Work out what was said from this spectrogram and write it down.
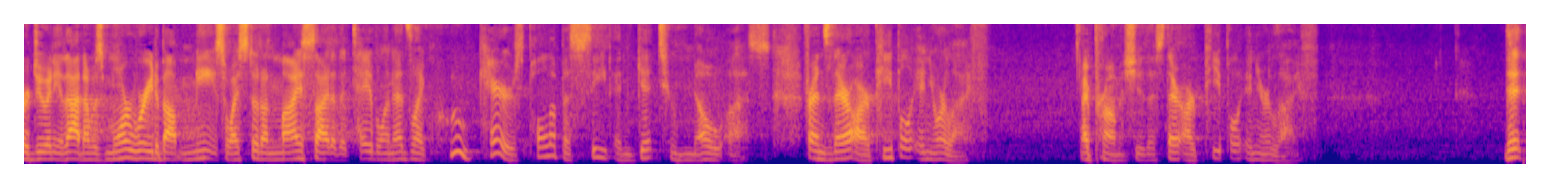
or do any of that. And I was more worried about me. So I stood on my side of the table and Ed's like, who cares? Pull up a seat and get to know us. Friends, there are people in your life. I promise you this. There are people in your life that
